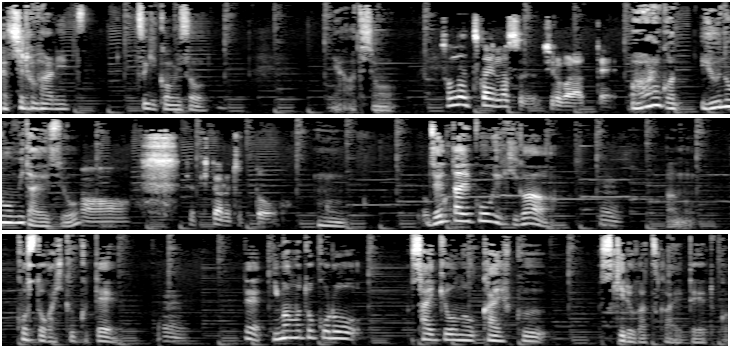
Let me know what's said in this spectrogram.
白バラにつぎ込みそう。いや、私も、そんな使います？白バラって。あ、なんか有能みたいですよ。ああ。じゃあ来たらちょっと。うん。全体攻撃が、うん。あの、コストが低くて、うん。で、今のところ最強の回復スキルが使えてとか。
